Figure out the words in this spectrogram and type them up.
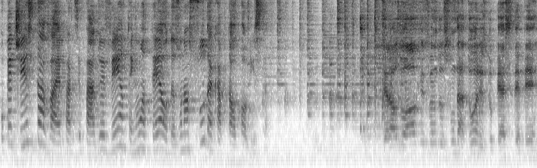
O petista vai participar do evento em um hotel da zona sul da capital paulista. Geraldo Alckmin foi um dos fundadores do PSDB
